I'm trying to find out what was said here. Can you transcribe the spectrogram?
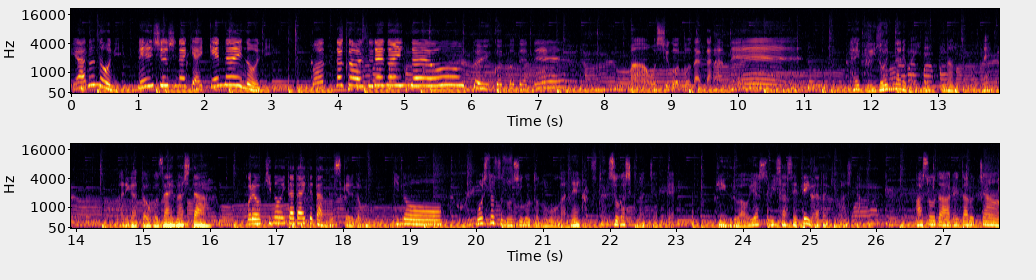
ンやるのに練習しなきゃいけないのに全く走れないんだよということでね。まあお仕事だからね早く移動になればいいね。今のところね。ありがとうございました。これを昨日いただいてたんですけれども昨日もう一つのお仕事の方がね忙しくなっちゃってティーグルはお休みさせていただきました。あそうだレタロちゃん。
